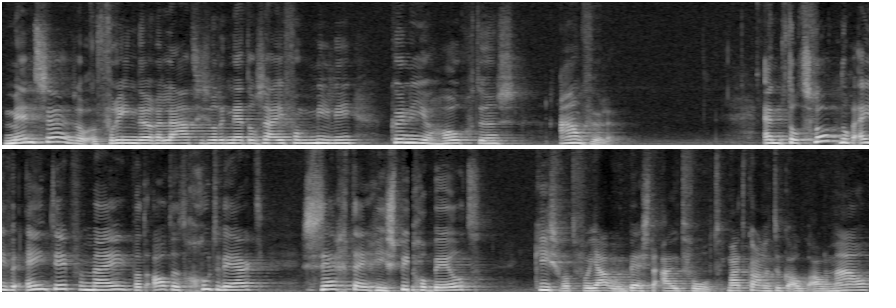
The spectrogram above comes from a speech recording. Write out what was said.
Mensen, vrienden, relaties, wat ik net al zei, familie, kunnen je hoogtens aanvullen. En tot slot nog even één tip van mij, wat altijd goed werkt. Zeg tegen je spiegelbeeld: Kies wat voor jou het beste uitvoelt. Maar het kan natuurlijk ook allemaal.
